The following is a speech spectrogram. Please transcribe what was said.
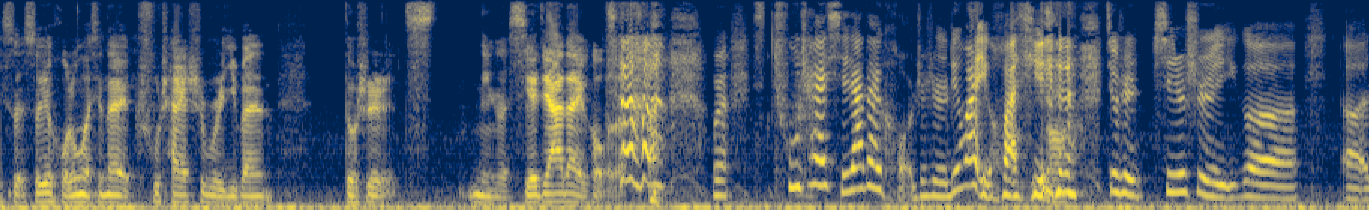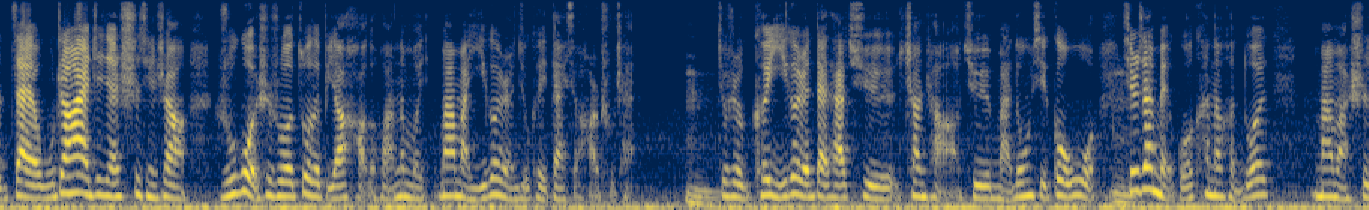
所所以火龙果现在出差是不是一般都是？那个携家带口的，不是出差携家带口，这是另外一个话题。就是其实是一个呃，在无障碍这件事情上，如果是说做的比较好的话，那么妈妈一个人就可以带小孩出差。嗯，就是可以一个人带他去商场去买东西购物。其实，在美国看到很多妈妈是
